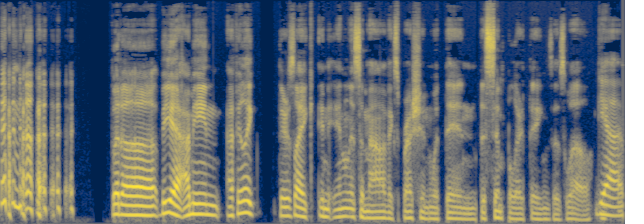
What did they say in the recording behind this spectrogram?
No. But uh but yeah, I mean, I feel like there's like an endless amount of expression within the simpler things as well. yeah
